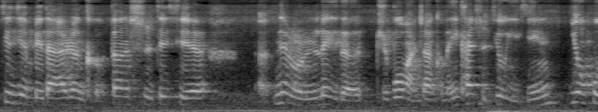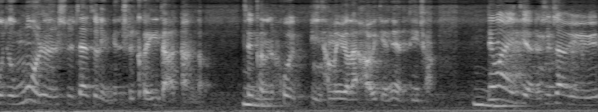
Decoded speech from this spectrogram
渐渐被大家认可。但是这些。呃，内容类的直播网站可能一开始就已经用户就默认是在这里面是可以打赏的，这可能会比他们原来好一点点的地方。另外一点是在于，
